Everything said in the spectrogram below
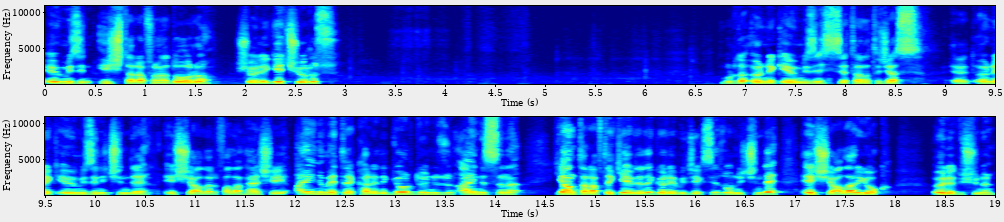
evimizin iç tarafına doğru şöyle geçiyoruz. Burada örnek evimizi size tanıtacağız. Evet örnek evimizin içinde eşyaları falan her şeyi aynı metrekarede gördüğünüzün aynısını yan taraftaki evde de görebileceksiniz. Onun içinde eşyalar yok. Öyle düşünün.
